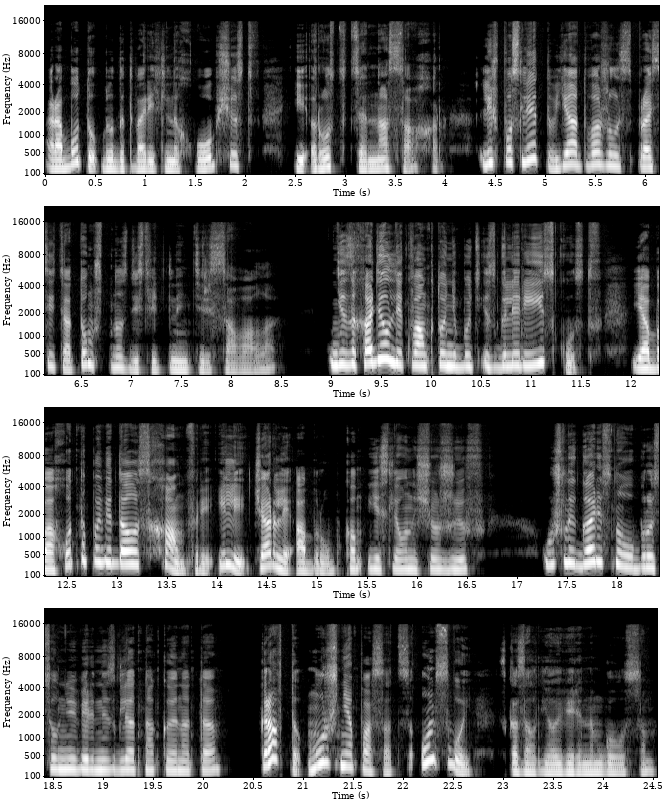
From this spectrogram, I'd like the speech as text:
работу благотворительных обществ и рост цен на сахар. Лишь после этого я отважилась спросить о том, что нас действительно интересовало. Не заходил ли к вам кто-нибудь из галереи искусств? Я бы охотно повидалась с Хамфри или Чарли Обрубком, если он еще жив. Ушлый Гарри снова бросил неуверенный взгляд на Кеннета. «Крафта можешь не опасаться, он свой», — сказал я уверенным голосом.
